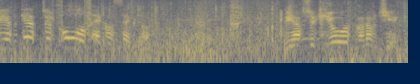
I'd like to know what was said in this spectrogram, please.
We have captured all of Echo sector. Secured an objective.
